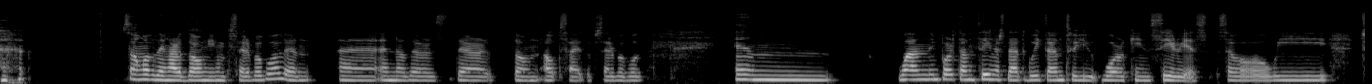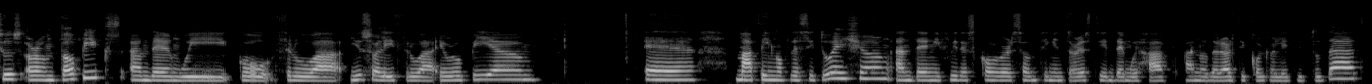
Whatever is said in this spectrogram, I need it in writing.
some of them are done in observable and uh, and others they are done outside observable and one important thing is that we tend to work in series. So we choose our own topics and then we go through a usually through a european uh, mapping of the situation. And then if we discover something interesting then we have another article related to that.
